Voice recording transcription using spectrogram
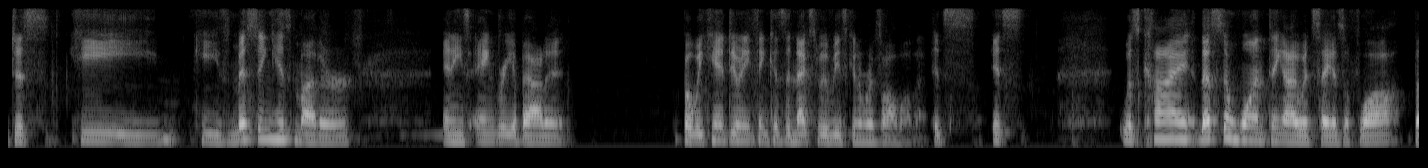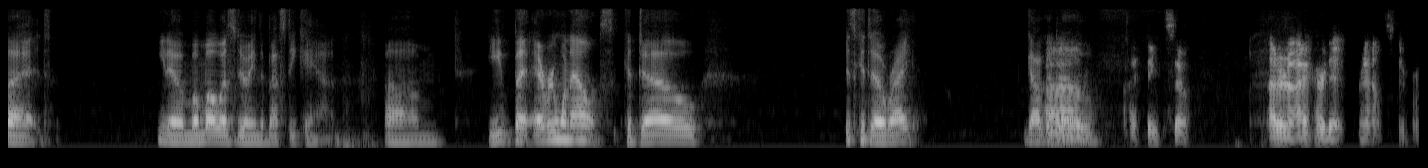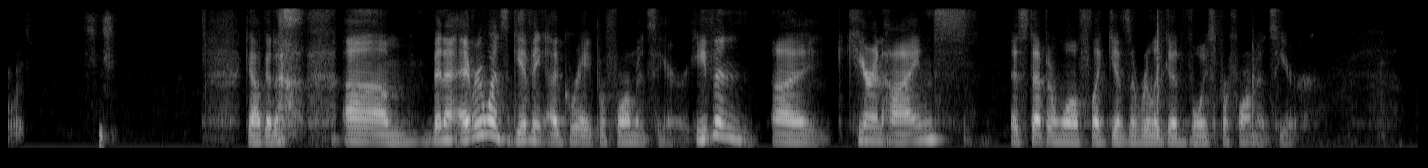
just he he's missing his mother, and he's angry about it. But we can't do anything because the next movie is going to resolve all that. It's it's was kind. That's the one thing I would say is a flaw, but you know, Momoa's doing the best he can. Um, he, but everyone else, Godot, it's Godot, right? Gal Gadot. Um, i think so i don't know i've heard it pronounced different ways Gal Gadot. Um, but everyone's giving a great performance here. Even uh, Ciarán Hinds as Steppenwolf like gives a really good voice performance here.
